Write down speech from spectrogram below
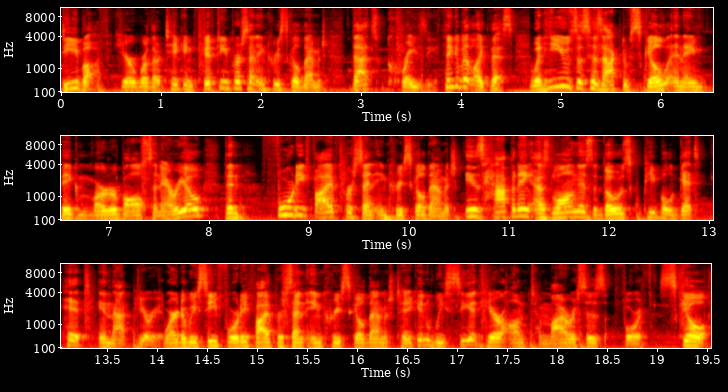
debuff here where they're taking 15 percent increased skill damage. That's crazy. Think of it like this. When he uses his active skill in a big murder ball scenario then 45% increased skill damage is happening as long as those people get hit in that period. Where do we see 45% increased skill damage taken? We see it here on Tomyris's fourth skill.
